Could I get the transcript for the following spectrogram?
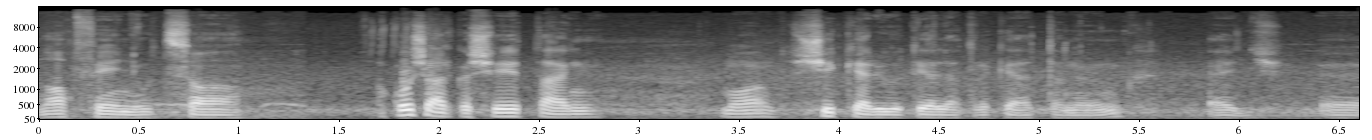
Napfény utca. A kosárka sétányban sikerült életre keltenünk egy ö,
